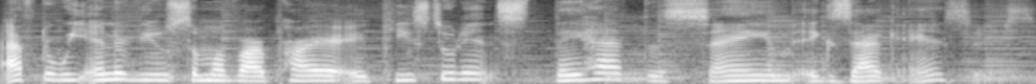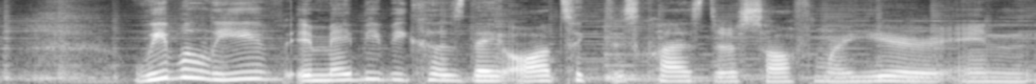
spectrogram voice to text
after we interviewed some of our prior AP students, they had the same exact answers. We believe it may be because they all took this class their sophomore year and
